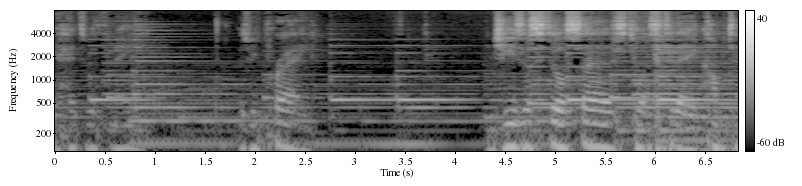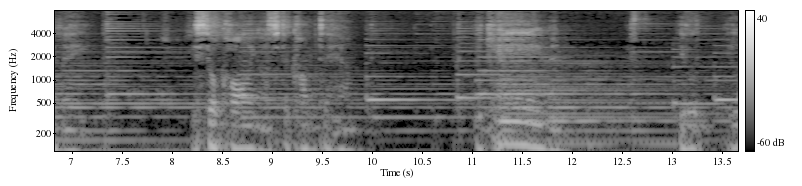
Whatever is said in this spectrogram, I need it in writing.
your heads with me as we pray? Jesus still says to us today, Come to me. He's still calling us to come to Him. He came and He, he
